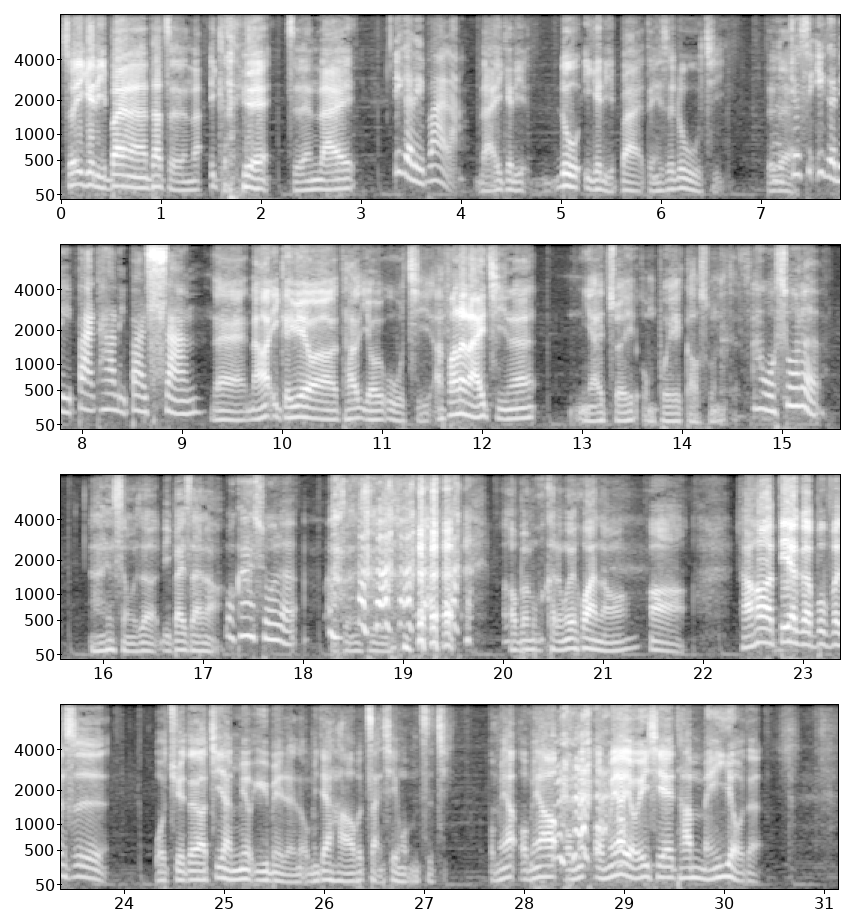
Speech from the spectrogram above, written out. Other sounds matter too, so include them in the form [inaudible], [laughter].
所以一个礼拜呢，他只能来一个月，[laughs] 只能来一个礼拜啦。来一个礼录一个礼拜，等于是录五集，对不对？嗯、就是一个礼拜，他礼拜三。对，然后一个月哦，他有五集啊，放在哪一集呢？你来追，我们不会告诉你的。啊，我说了。啊，什么时候？礼拜三啊？我刚才说了，真的是，[laughs] 我们可能会换哦啊。然后第二个部分是，我觉得既然没有虞美人，我们一定要好好展现我们自己。我们要，我们要，[laughs] 我们我们要有一些他没有的。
